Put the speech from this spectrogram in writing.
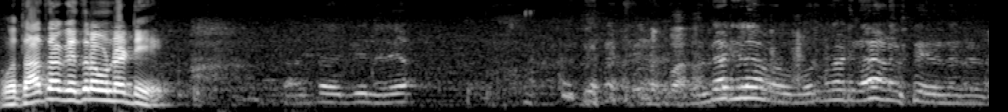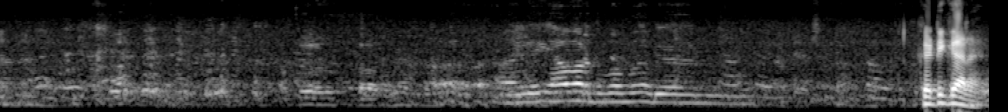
உங்கள் தாத்தாவுக்கு எத்தனை உண்டாட்டி கெட்டிக்காரன்.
